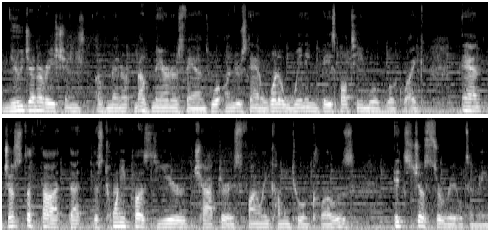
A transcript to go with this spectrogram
New generations of, of Mariners fans will understand what a winning baseball team will look like. And just the thought that this 20 plus year chapter is finally coming to a close it's just surreal to me.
